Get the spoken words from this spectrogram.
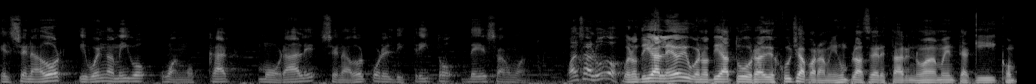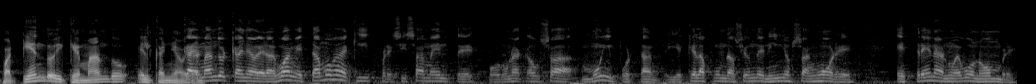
el senador y buen amigo Juan Oscar Morales, senador por el distrito de San Juan. Juan, saludos. Buenos días, Leo, y buenos días a tu radio escucha. Para mí es un placer estar nuevamente aquí compartiendo y quemando el cañaveral. Quemando el cañaveral. Juan, estamos aquí precisamente por una causa muy importante y es que la Fundación de Niños San Jorge estrena nuevo nombre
